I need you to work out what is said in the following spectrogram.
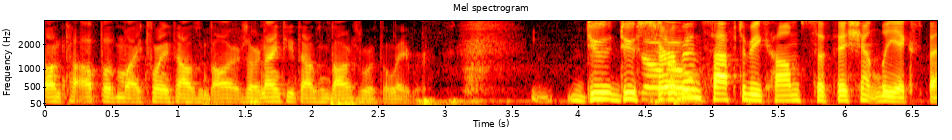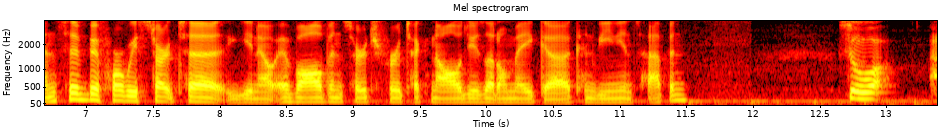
on top of my twenty thousand dollars or nineteen thousand dollars worth of labor. Do do So- servants have to become sufficiently expensive before we start to you know evolve and search for technologies that'll make uh, convenience happen? So uh,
